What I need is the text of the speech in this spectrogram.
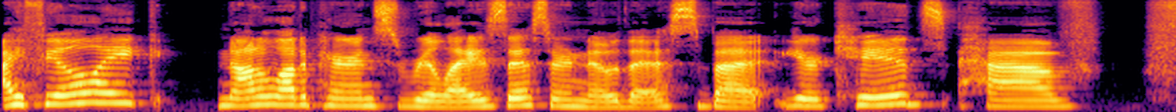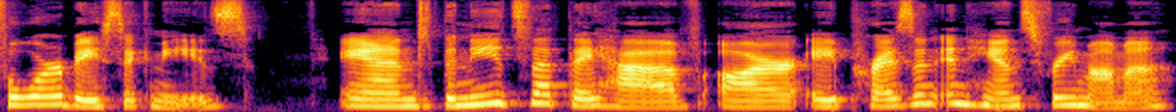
I feel like not a lot of parents realize this or know this, but your kids have four basic needs. And the needs that they have are a present and hands free mama,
